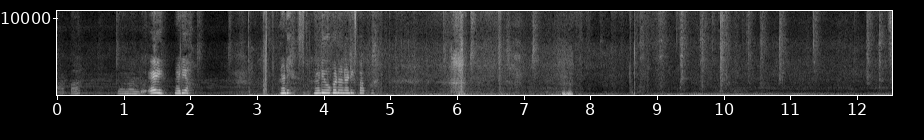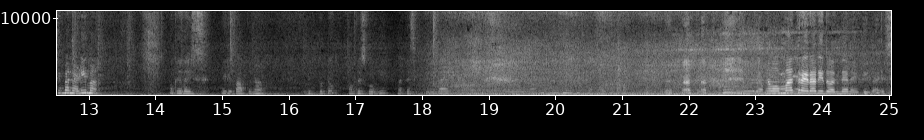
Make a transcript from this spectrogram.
ಪಾಪ. ಇನ್ನೊಂದು. ಏಯ್ ನಡಿಯ? ನಡಿ ನಡಿ ಹೋಗೋಣ ನಡಿ ಪಾಪ. ಸಿಂಬ ನಡಿಮಾ ಓಕೆ ಗೈಸ್ ಇರಿ ಪಾಪನ. ಇಟ್ಬಿಟ್ಟು ಆಫೀಸ್ಗೆ ಹೋಗಿ ಮತ್ತೆ ಸಿಗ್ತೀನಿ. ಬಾಯ್ ನಮ್ಮ ಅಮ್ಮ ಹತ್ರ ಇರೋದು ಇದು ಒಂದೇ ನೈಟಿ ಗೈಸ್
